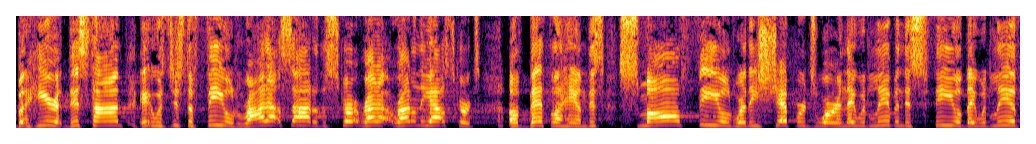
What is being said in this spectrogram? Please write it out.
But here at this time, it was just a field right outside of the skirt, right, out, right on the outskirts of Bethlehem. This small field where these shepherds were, and they would live in this field. They would live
